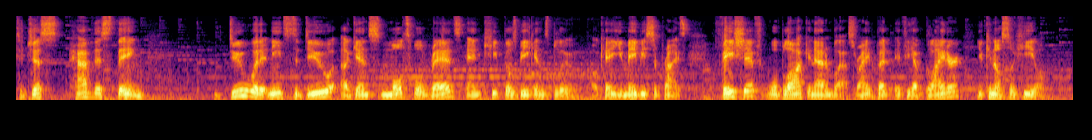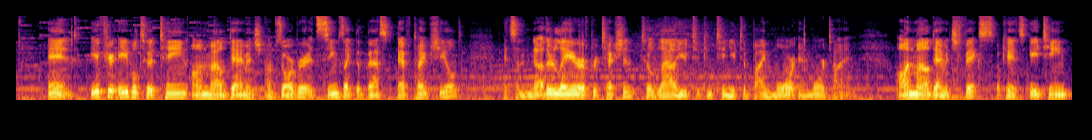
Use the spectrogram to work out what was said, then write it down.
to just have this thing do what it needs to do against multiple reds and keep those beacons blue. Okay, you may be surprised. Phase Shift will block an Atom Blast, right? But if you have Glider, you can also heal. And if you're able to attain on mild damage absorber, it seems like the best F-type shield. It's another layer of protection to allow you to continue to buy more and more time. On mild damage fix, okay, it's 18%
